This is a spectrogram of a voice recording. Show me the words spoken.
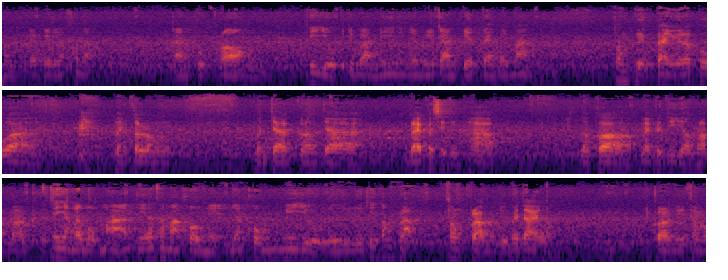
มันจะเป็นลักษณะการปกครองที่อยู่ปัจจุบันนี้เนี่ยจะมีการเปลี่ยนแปลงไปมากนะต้องเปลี่ยนแปลงอยู่แล้วเพราะว่ามันกำลังมันจะกำลังจะไร้ประสิทธิภาพ แล้วก็ไม่เป็นที่ยอมรับมากขึ้นแต่อย่างระบบมหาเถรสมาคมเนี่ยยังคงมีอยู่หรือหรือที่ต้องปรับ ต้องปรับมันอยู่ไม่ได้หรอกกรณีธรรม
